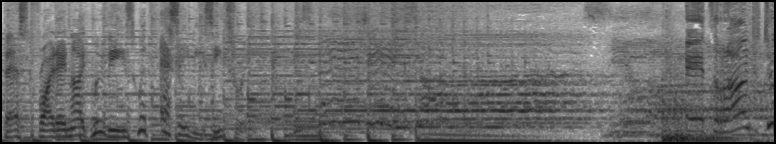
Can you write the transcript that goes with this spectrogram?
best Friday night movies with SABC3. It's round two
